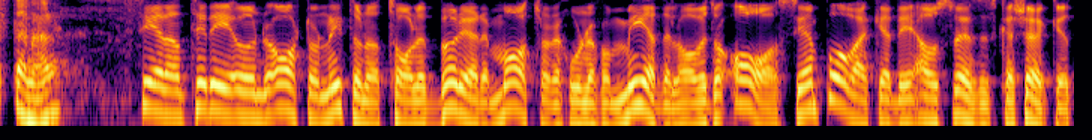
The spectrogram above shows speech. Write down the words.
Stämmer. Sedan till det under 1800 och 1900-talet började mattraditionerna från Medelhavet och Asien påverka det australiensiska köket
